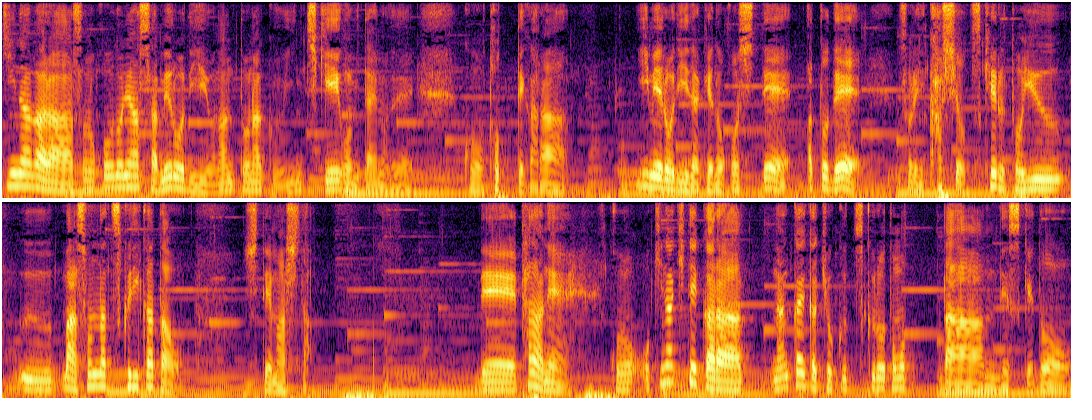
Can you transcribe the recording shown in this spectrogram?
きながらそのコードに合わせたメロディーをなんとなくインチキ英語みたいのでこう取ってからいいメロディーだけ残して後でそれに歌詞をつけるというまあそんな作り方をしてました。でただねこの沖縄来てから何回か曲作ろうと思ったんですけど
